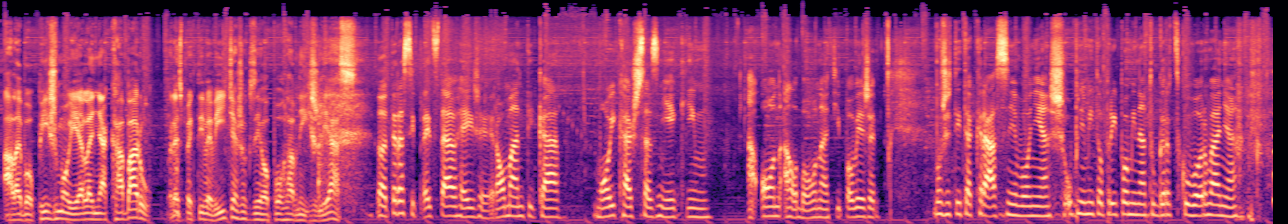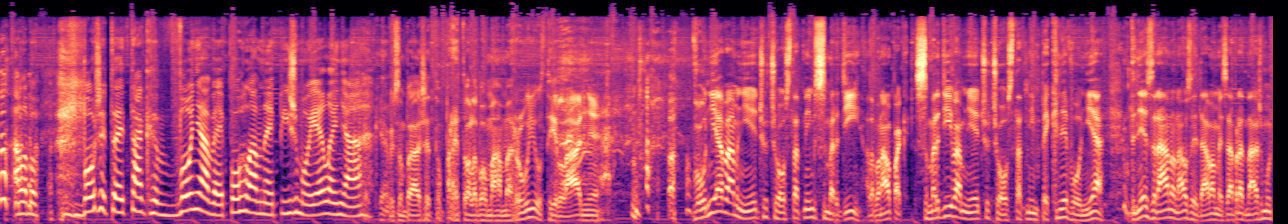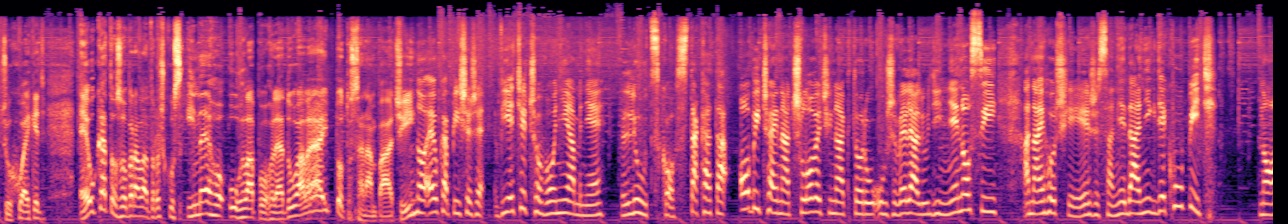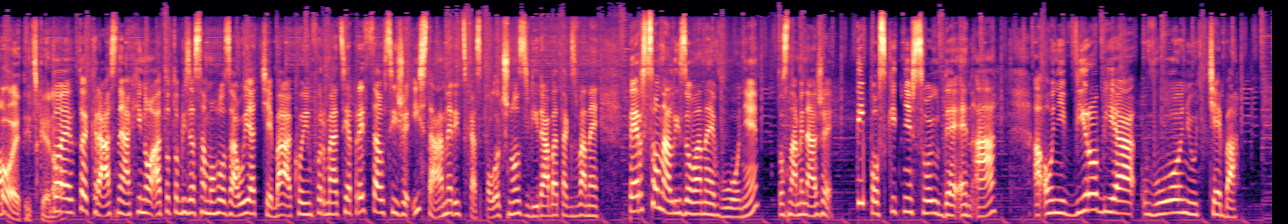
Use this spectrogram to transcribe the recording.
alebo pyžmo jelenia kabaru, respektíve výťažok z jeho pohlavných žliaz. No a teraz si predstav, hej, že romantika, mojkaš sa s niekým a on alebo ona ti povie, že Bože, ty tak krásne voniaš. Úplne mi to pripomína tú grckú vorvania. Alebo, bože, to je tak voňavé, pohlavné pyžmo jelenia. Ja by som povedal, že to preto, lebo mám ruju, ty láne. Vonia vám niečo, čo ostatným smrdí? Alebo naopak, smrdí vám niečo, čo ostatným pekne vonia? Dnes ráno naozaj dávame zabrať nášmu čuchu, aj keď Euka to zobrala trošku z iného uhla pohľadu, ale aj toto sa nám páči. No Euka píše, že viete, čo vonia mne? Ľudskosť. Taká tá obyčajná človečina, ktorú už veľa ľudí nenosí a najhoršie je, že sa nedá nikde kúpiť. No, Poetické, no. To je, to je krásne, Achino, a toto by zasa mohlo zaujať teba ako informácia. Predstav si, že istá americká spoločnosť vyrába tzv. personalizované vône. To znamená, že ty poskytneš svoju DNA a oni vyrobia vôňu teba.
